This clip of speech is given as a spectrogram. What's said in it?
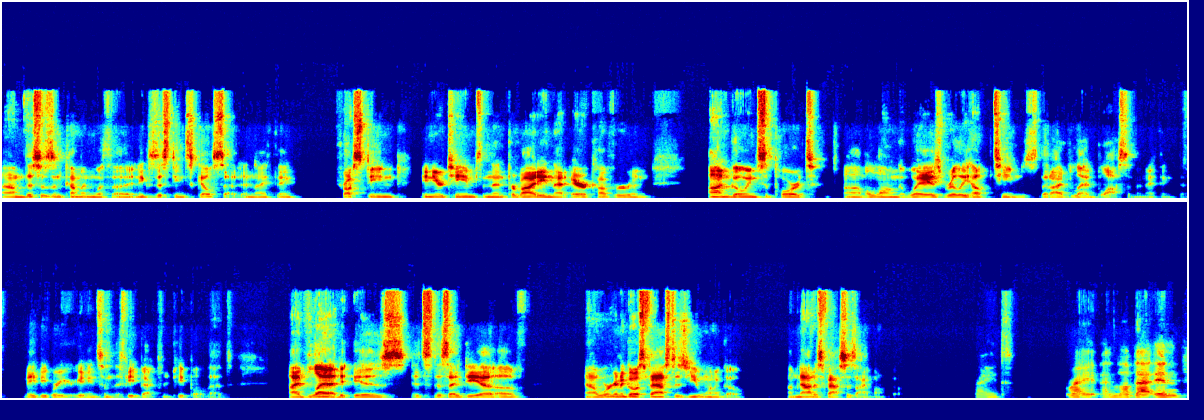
um, this isn't coming with a, an existing skill set. And I think trusting in your teams and then providing that air cover and ongoing support um, along the way has really helped teams that I've led blossom. And I think that maybe where you're getting some of the feedback from people that I've led is it's this idea of uh, we're going to go as fast as you want to go. I'm not as fast as I want to go. Right. Right. I love that. And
